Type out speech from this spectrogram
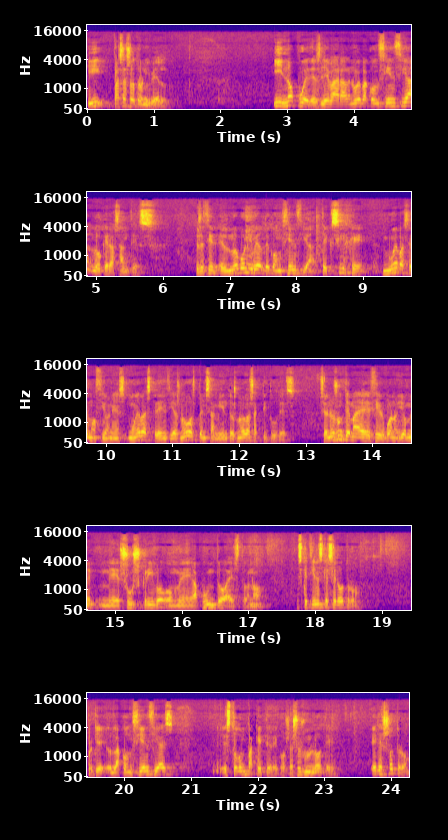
Y pasas a otro nivel. Y no puedes llevar a la nueva conciencia lo que eras antes. Es decir, el nuevo nivel de conciencia te exige nuevas emociones, nuevas creencias, nuevos pensamientos, nuevas actitudes. O sea, no es un tema de decir, bueno, yo me, suscribo o me apunto a esto, no. Es que tienes que ser otro. Porque la conciencia es, es todo un paquete de cosas, eso es un lote. Eres otro.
